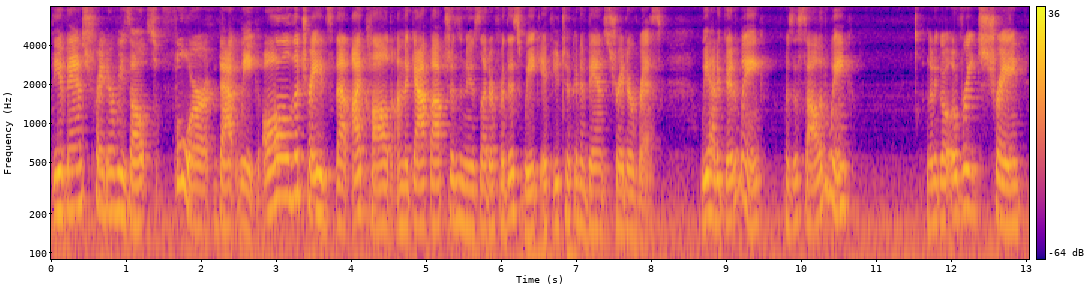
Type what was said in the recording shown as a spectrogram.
the advanced trader results for that week. All the trades that I called on the Gap Options newsletter for this week if you took an advanced trader risk. We had a good week, it was a solid week. I'm going to go over each trade,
